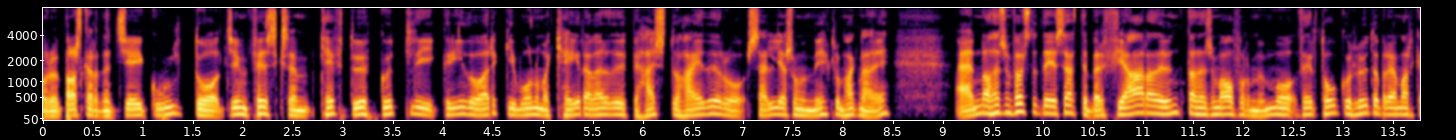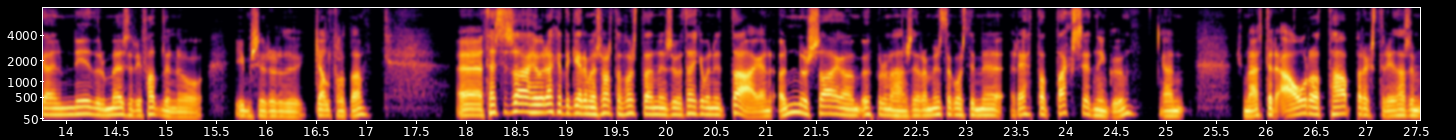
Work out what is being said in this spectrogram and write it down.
voru braskararnir Jay Gould og Jim Fisk sem keiftu upp gull í gríð og ergi vonum að keira verðu upp í hæstu hæðir og selja svo með miklum hagnaði. En á þessum förstu degi september fjaraði undan þessum áformum og þeir tóku hlutabræðamarkaðin niður með sér í fallinu og ímsir eruðu gjaldfrota. Þessi saga hefur ekkert að gera með svarta fyrstaðin eins og við þekkjum henni í dag en önnur saga um uppruna hans er að minnstakosti með rétta dagsetningu en eftir ára taprekstri þar sem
